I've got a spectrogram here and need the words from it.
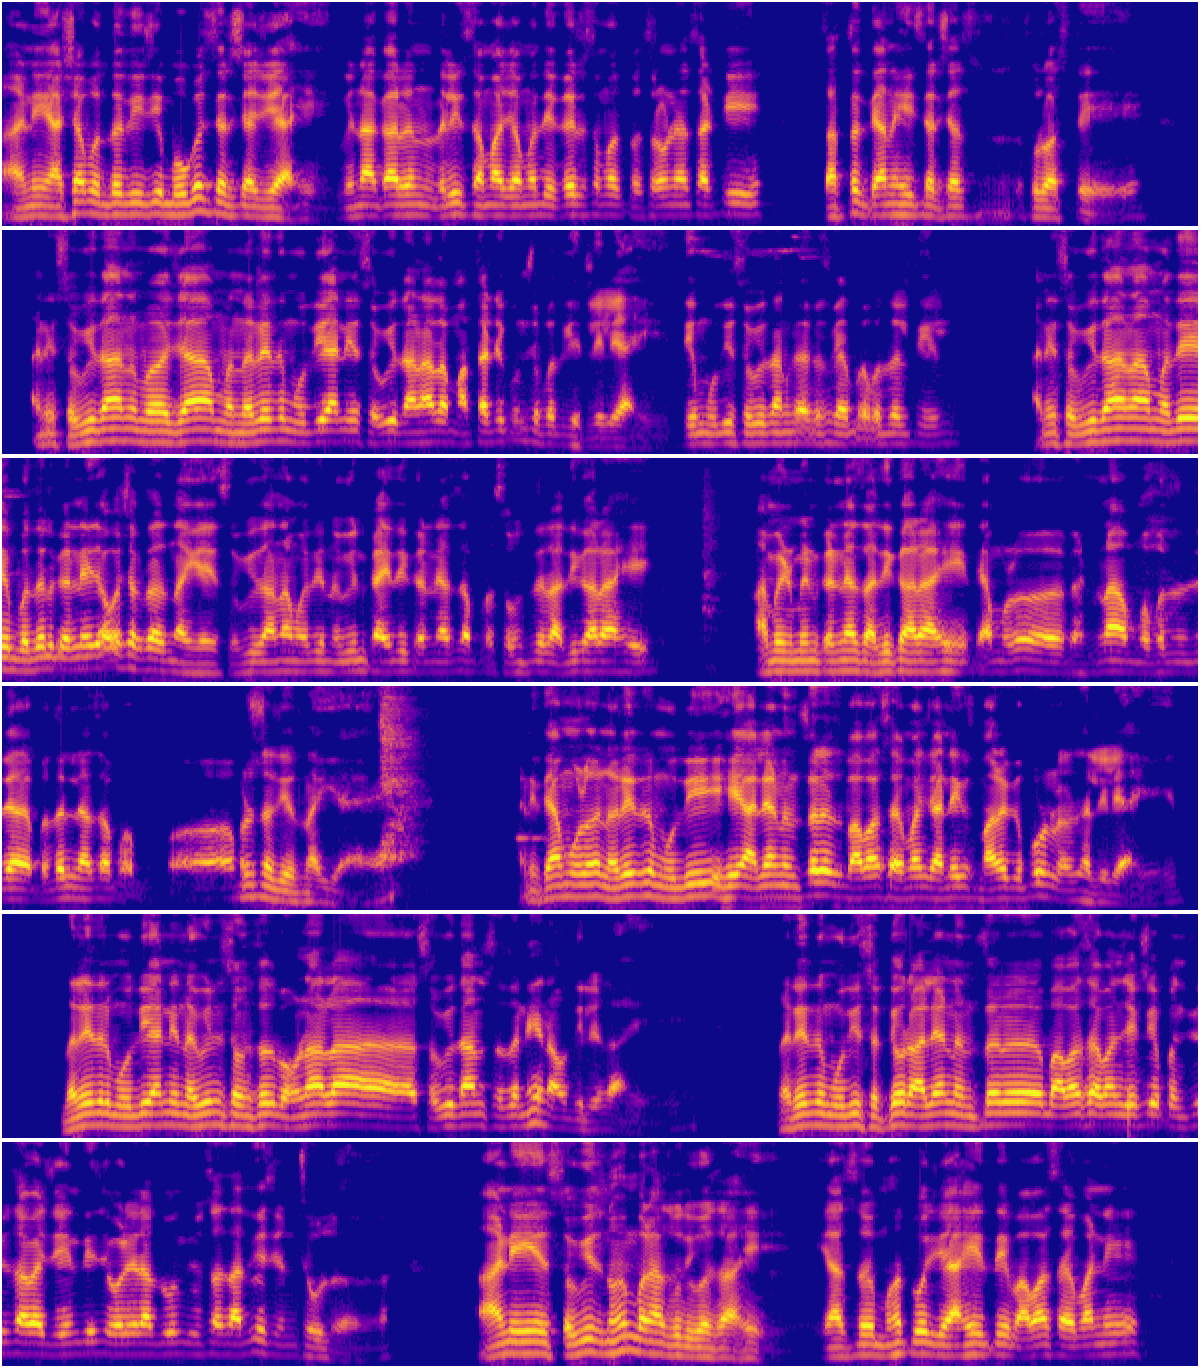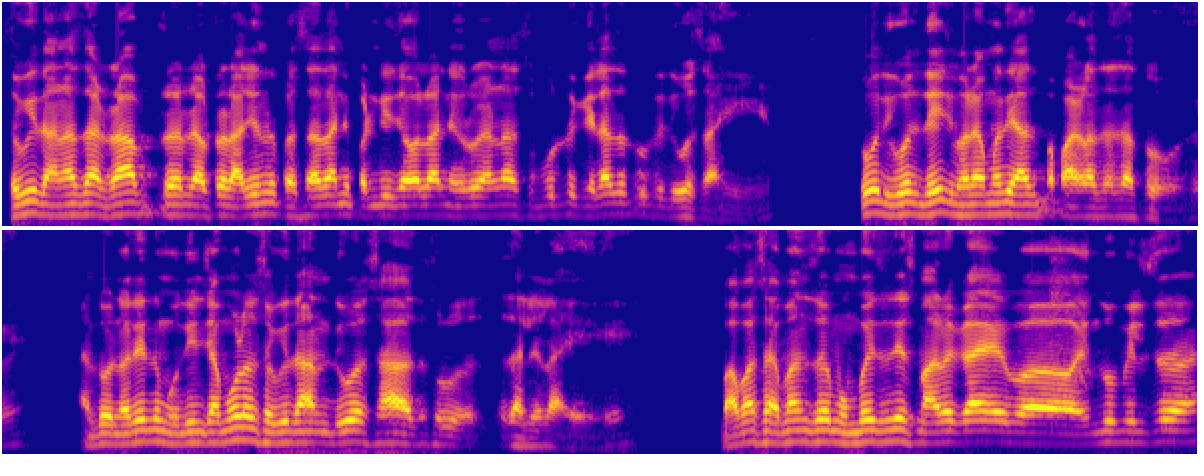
आणि अशा पद्धतीची बोगस चर्चा जी आहे विनाकारण दलित समाजामध्ये गैरसमज पसरवण्यासाठी सातत्यानं ही चर्चा सुरू असते. आणि संविधान ज्या नरेंद्र मोदी यांनी संविधानाला माथा टेकून शपथ घेतलेली आहे ते मोदी संविधान काय कसं काय बदलतील? आणि संविधानामध्ये बदल करण्याची आवश्यकताच नाही आहे. संविधानामध्ये नवीन कायदे करण्याचा संसदेला अधिकार आहे अमेंडमेंट करण्याचा अधिकार आहे त्यामुळं घटना बदलल्या बदलण्याचा प्रश्नच येत नाही आहे आणि त्यामुळं नरेंद्र मोदी हे आल्यानंतरच बाबासाहेबांची अनेक स्मारकं पूर्ण झालेली आहेत. नरेंद्र मोदी यांनी नवीन संसद भवनाला संविधान सदन हे नाव दिलेलं आहे. नरेंद्र मोदी सत्तेवर आल्यानंतर बाबासाहेबांच्या एकशे पंचवीसाव्या जयंतीच्या वेळेला दोन दिवसाचं अधिवेशन ठेवलं. आणि सव्वीस नोव्हेंबर हा जो दिवस आहे याचं महत्त्व जे आहे ते बाबासाहेबांनी संविधानाचा ड्राफ्ट डॉक्टर राजेंद्र प्रसाद आणि पंडित जवाहरलाल नेहरू यांना सुपूर्द केला जातो तो दिवस आहे. तो दिवस देशभरामध्ये आज पाळला जातो. आणि तो नरेंद्र मोदींच्यामुळं संविधान दिवस हा सुरू झालेला आहे. बाबासाहेबांचं मुंबईचं जे स्मारक आहे हिंदू मिलचं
